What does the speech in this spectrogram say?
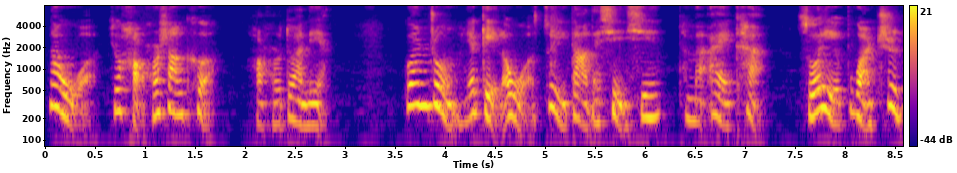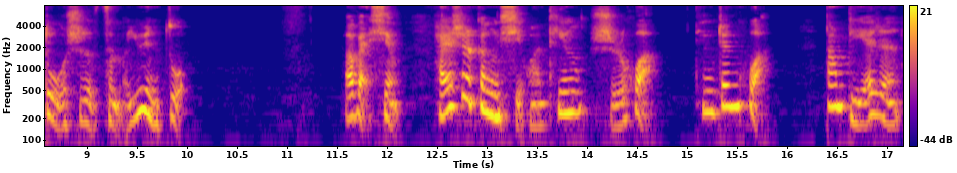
那我就好好上课，好好锻炼。观众也给了我最大的信心，他们爱看，所以不管制度是怎么运作，老百姓还是更喜欢听实话、听真话。当别人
